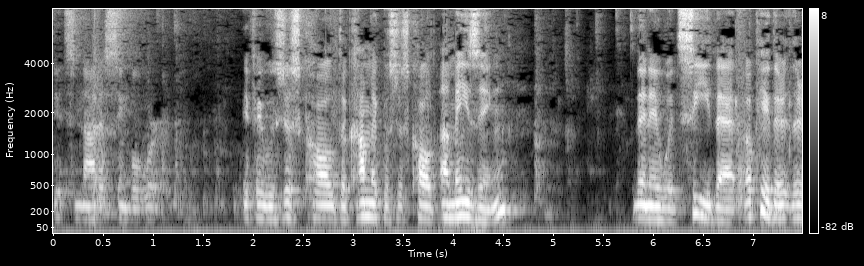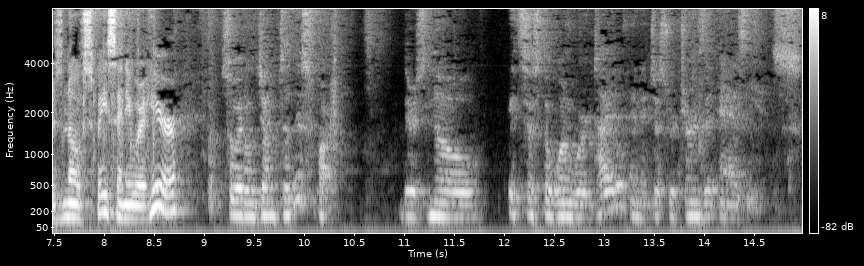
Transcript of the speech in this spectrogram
It's not a single word. If it was just called, the comic was just called Amazing, then it would see that, okay, there, there's no space anywhere here, so it'll jump to this part. There's no, it's just a one-word title, and it just returns it as is.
